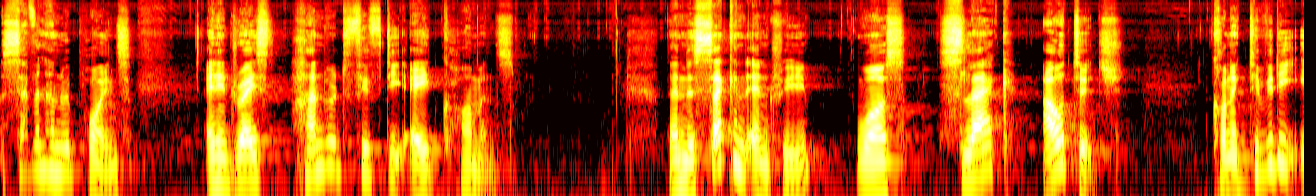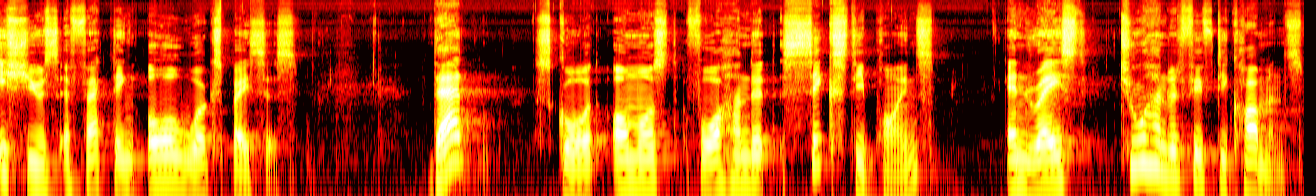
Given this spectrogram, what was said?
700 points and it raised 158 comments. Then the second entry was Slack outage, connectivity issues affecting all workspaces. That scored almost 460 points and raised 250 comments.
